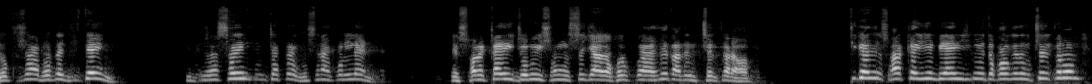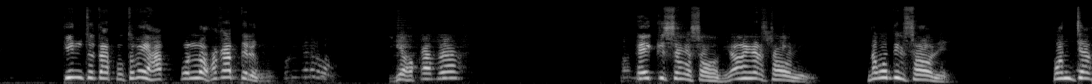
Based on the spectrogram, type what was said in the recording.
লোকসভা ভোটে জিতেই ঘোষণা করলেন যে সরকারি জমি সমস্ত যারা দখল করে আছে তাদের উচ্ছেদ করা হবে। ঠিক আছে, সরকারি জমি, বেআইনি দখল করে উচ্ছেদ করুন, কিন্তু তা প্রথমেই হাত পড়ল হকারদের উপর। যে হকাররা এই কৃষ্ণনগর শহরে রানাঘাট শহরে, নবদ্বীপ শহরে, পঞ্চাশ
